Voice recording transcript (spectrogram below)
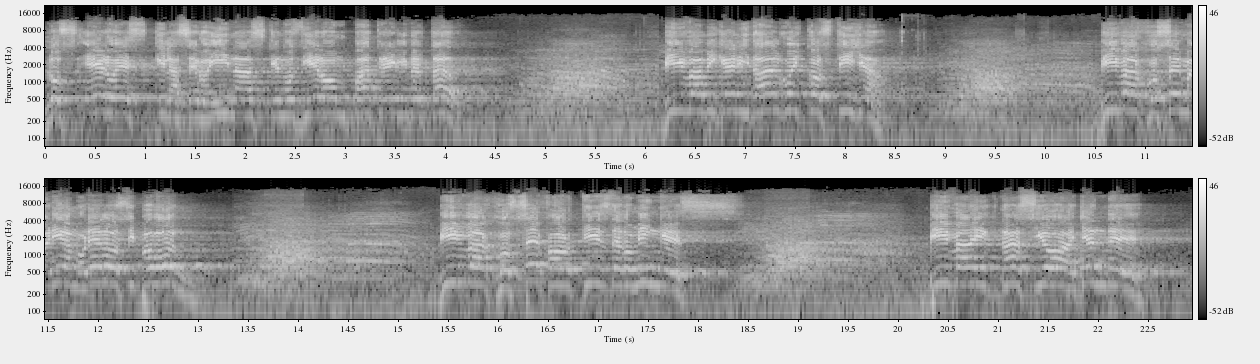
los héroes y las heroínas que nos dieron patria y libertad. Viva Miguel Hidalgo y Costilla. Viva José María Morelos y Pavón. Viva Josefa Ortiz de Domínguez. Viva Ignacio Allende.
